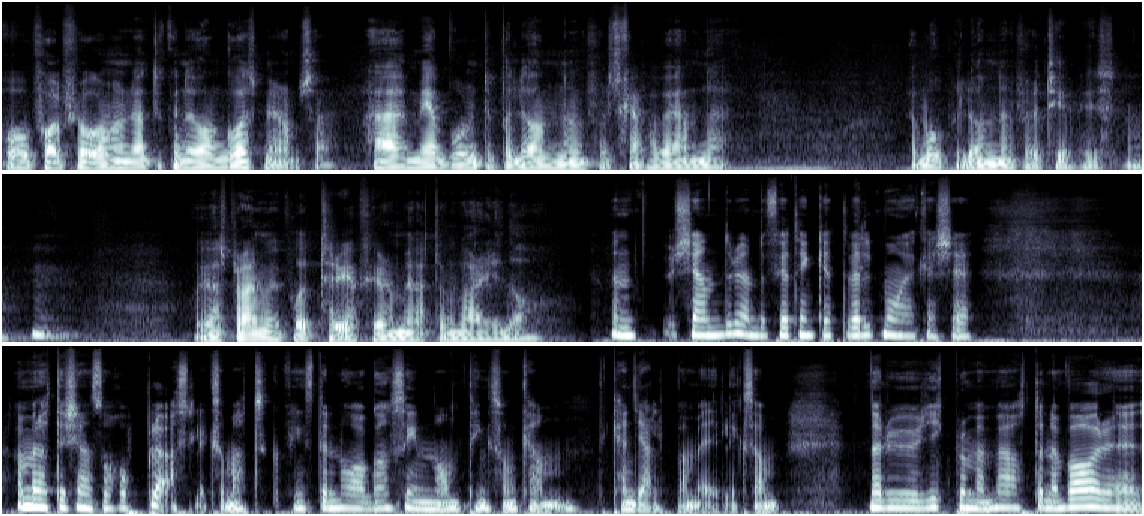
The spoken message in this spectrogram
Och folk frågade om jag inte kunde umgås med dem. Så Nej, men jag bor inte på Lunden för att skaffa vänner. Jag bor på Lunden för att tillfriskna. Mm. Och jag sprang mig på tre, fyra möten varje dag. Men kände du ändå, för jag tänker att väldigt många kanske, ja men att det känns så hopplöst liksom, att finns det någonsin någonting som kan, kan hjälpa mig liksom när du gick på de här mötena, var det,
